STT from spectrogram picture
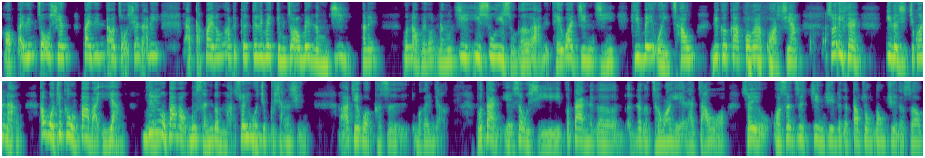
哦，拜恁祖先，拜恁兜祖先，啊，你啊，逐摆拢啊，你跟跟你买金纸，买两纸，安尼，阮老爸讲两纸一数一数的啊，你摕我金钱去买伪钞，你搁甲讲啊大声，所以呢，伊就是这款人，啊，我就跟我爸爸一样，因为我爸爸无神论嘛，所以我就不相信，啊，结果可是我跟你讲。不但也受洗，不但那个那个城隍爷来找我，所以我甚至进去那个到中东去的时候，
